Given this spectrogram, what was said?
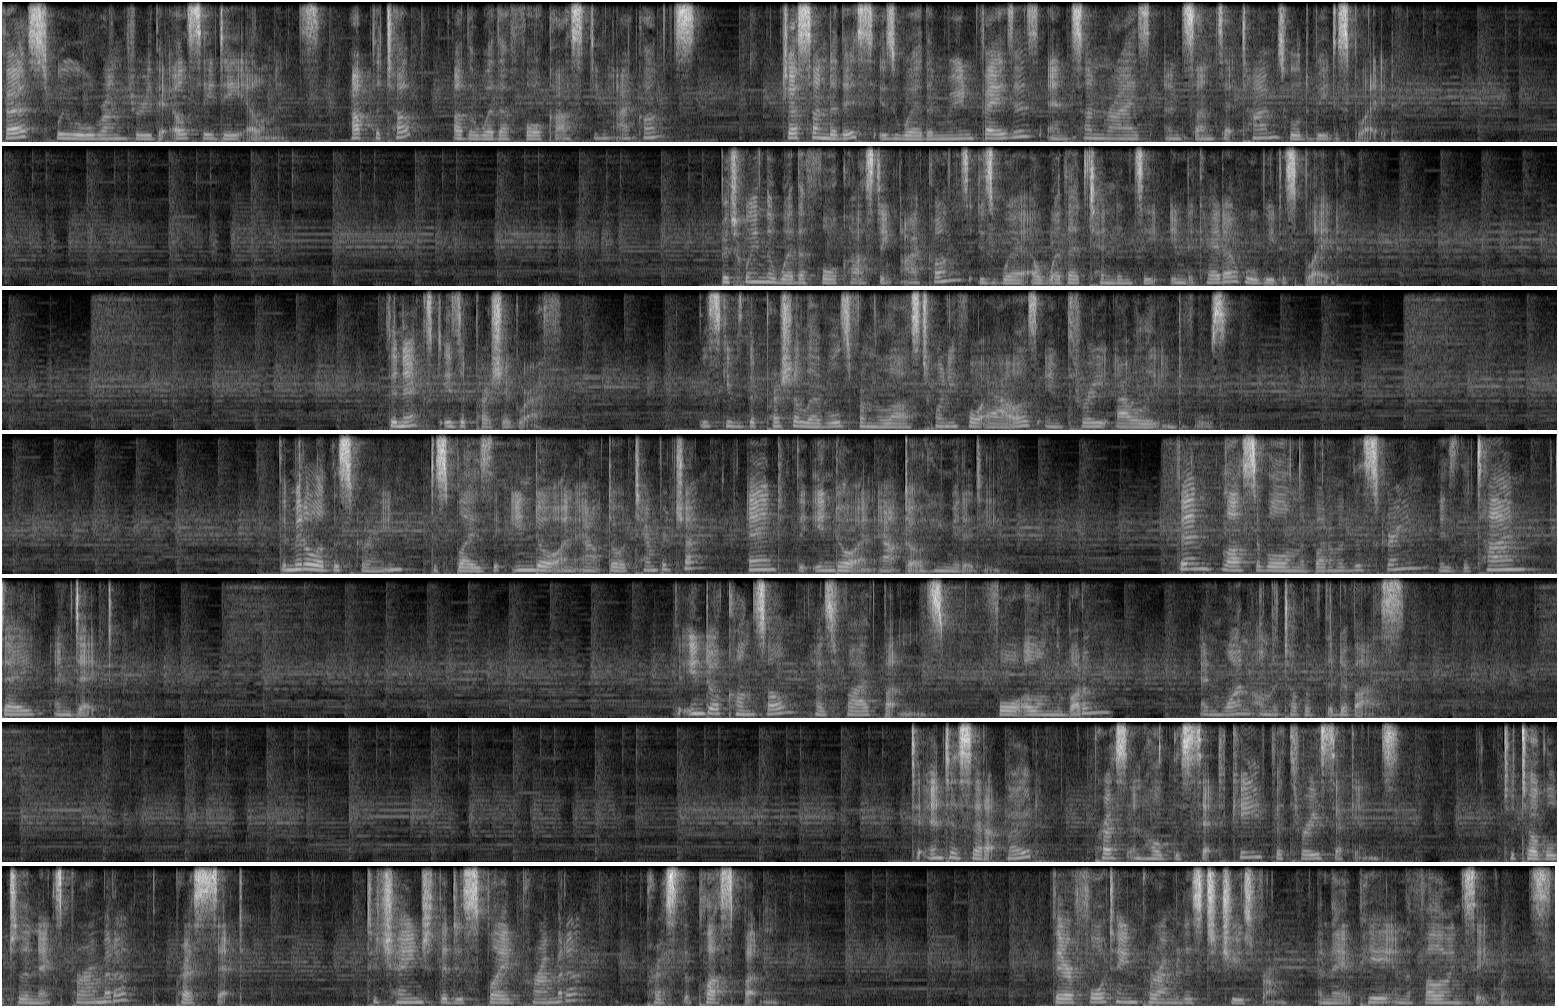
First, we will run through the LCD elements. Up the top are the weather forecasting icons. Just under this is where the moon phases and sunrise and sunset times will be displayed. Between the weather forecasting icons is where a weather tendency indicator will be displayed. The next is a pressure graph. This gives the pressure levels from the last 24 hours in three hourly intervals. The middle of the screen displays the indoor and outdoor temperature and the indoor and outdoor humidity. Then, last of all on the bottom of the screen is the time, day and date. The indoor console has five buttons, four along the bottom and one on the top of the device. To enter setup mode, press and hold the set key for 3 seconds. To toggle to the next parameter, press set. To change the displayed parameter, press the plus button. There are 14 parameters to choose from, and they appear in the following sequence.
